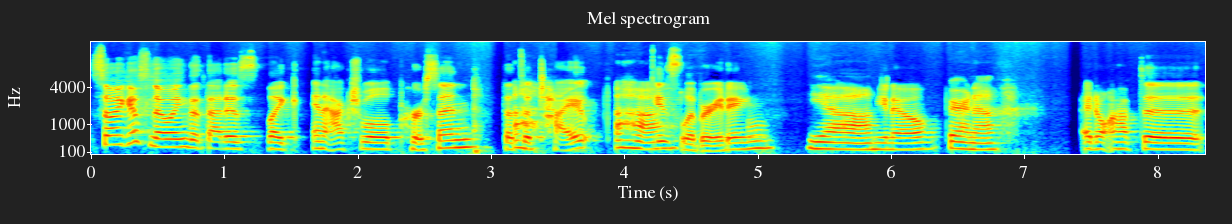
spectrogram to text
So I guess knowing that that is like an actual person that's a type Uh-huh. is liberating. Yeah. You know, Fair enough. I don't have to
